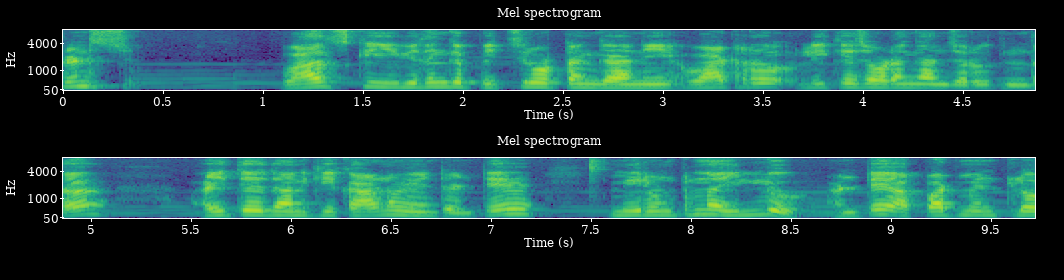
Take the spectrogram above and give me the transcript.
ఫ్రెండ్స్ వాల్స్కి ఈ విధంగా పెచ్చులు కొట్టడం కానీ వాటర్ లీకేజ్ అవ్వడం కానీ జరుగుతుందా? అయితే దానికి కారణం ఏంటంటే మీరుంటున్న ఇల్లు అంటే అపార్ట్మెంట్లో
